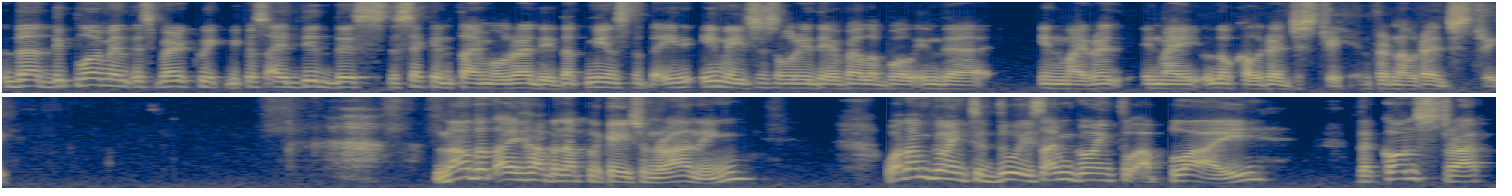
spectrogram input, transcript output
the deployment is very quick because I did this the second time already. That means that the image is already available in the in my in my local registry, internal registry. Now that I have an application running, what I'm going to do is I'm going to apply the construct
